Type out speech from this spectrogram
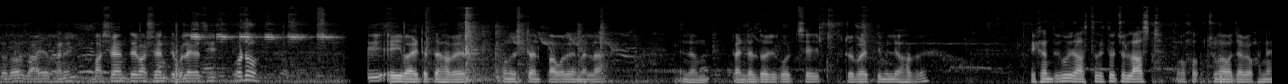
চলো, যাই ওখানে। বাসে আনতে বাসে আনতে ভুলে গেছি। ওটো এই বাড়িটাতে হবে অনুষ্ঠান, পাগলের মেলা। প্যান্ডেল তৈরি করছে দুটো বাড়িতে মিলে হবে। এখান থেকে রাস্তা দেখতে হচ্ছে লাস্ট চুঙা যাবে ওখানে।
